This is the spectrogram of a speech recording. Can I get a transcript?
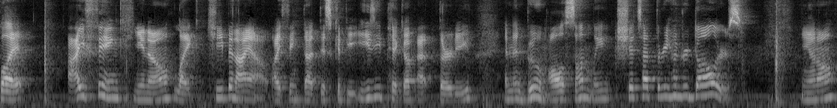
But I think, you know, like keep an eye out. I think that this could be easy pickup at 30 and then boom, all suddenly shit's at $300. You know?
